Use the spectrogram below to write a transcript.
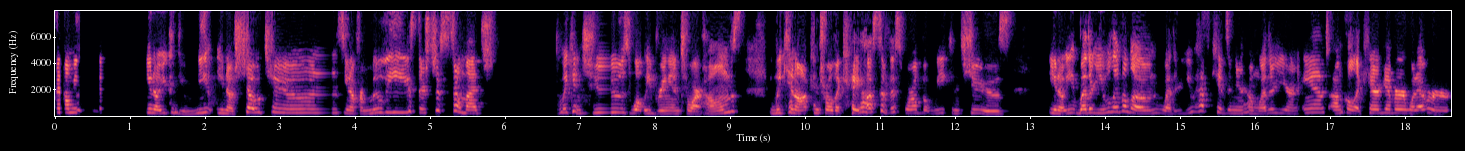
piano music you know you can do mute you know show tunes you know from movies. There's just so much. We can choose what we bring into our homes. We cannot control the chaos of this world but we can choose you know whether you live alone whether you have kids in your home whether you're an aunt uncle a caregiver whatever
